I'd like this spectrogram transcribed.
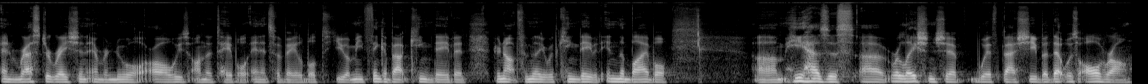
and restoration and renewal are always on the table and it's available to you. I mean, think about King David. If you're not familiar with King David in the Bible, um, he has this uh, relationship with Bathsheba that was all wrong.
